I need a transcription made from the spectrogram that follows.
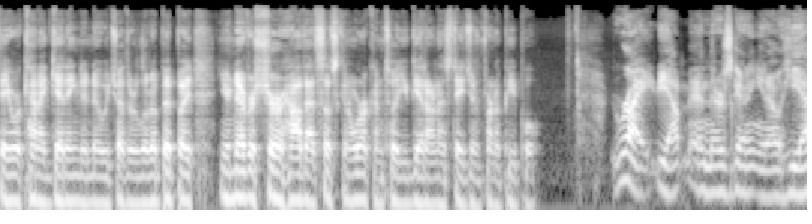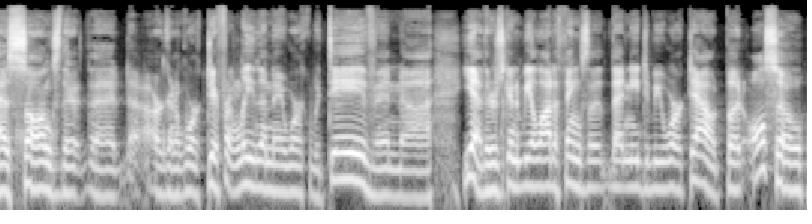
they were kind of getting to know each other a little bit but you're never sure how that stuff's going to work until you get on a stage in front of people Right. Yep. And there's gonna, you know, he has songs that that are gonna work differently than they work with Dave, and uh, yeah, there's gonna be a lot of things that that need to be worked out. But also,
